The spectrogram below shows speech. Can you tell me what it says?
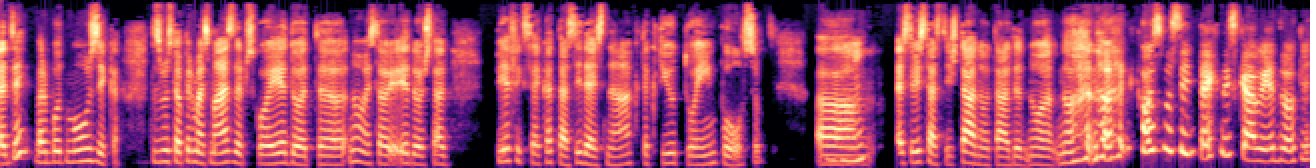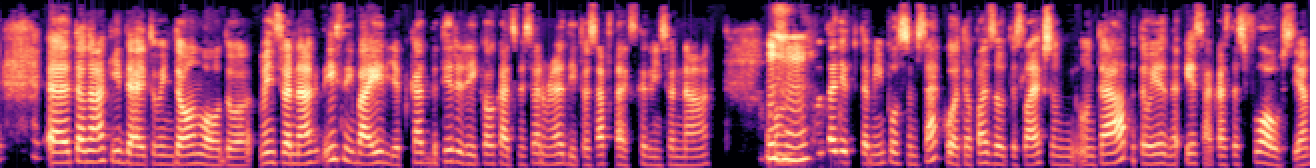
redzi, varbūt mūzika. Tas būs tev pirmais mājasdarbs, ko iedot, nu, es tev iedošu tādu piefiksē, kad tās idejas nāk, tad jūt to impulsu. Um, mm -hmm es tev izstāstīšu tā no tāda, no, no, no kosmosiņa tehniskā viedokļa. Tev nāk ideja, tu viņu downloado. Viņas var nākt, īstenībā ir jebkad, bet ir arī kaut kāds, mēs varam radīt tos apstākļus, kad viņas var nākt. Un, mm -hmm. un tad, ja tu tam impulsam seko, tev pazūd tas laiks un, un telpa, tev iesākās tas flows, ja.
